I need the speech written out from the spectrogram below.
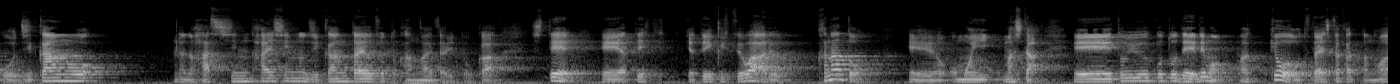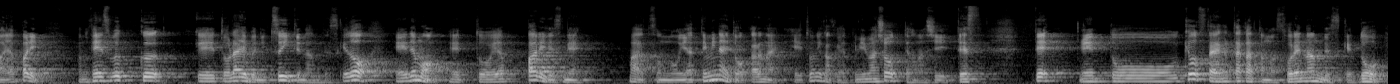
こう、時間を、あの、発信、配信の時間帯をちょっと考えたりとかして、えー、やっていく、やっていく必要はあるかなとえー、思いました。えー、ということで、でも、まあ、今日お伝えしたかったのは、やっぱり、あの、Facebook、えっ、ー、と、ライブについてなんですけど、えー、でも、えっ、と、やっぱりですね、まあ、その、やってみないとわからない、えー、とにかくやってみましょうって話です。で、えっ、と、今日伝えたかったのはそれなんですけど、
